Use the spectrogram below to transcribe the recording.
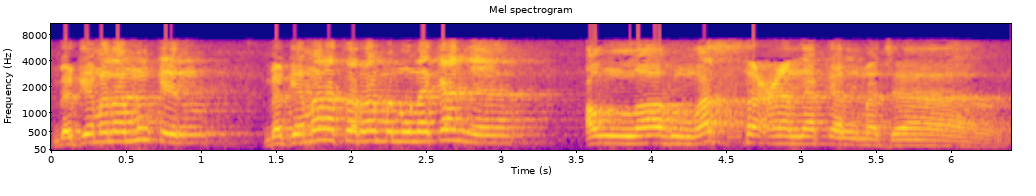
Bagaimana mungkin? Bagaimana cara menunaikannya? Allahu wassa'alakal majal.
